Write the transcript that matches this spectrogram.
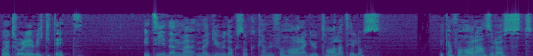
Och jag tror det är viktigt i tiden med, med Gud också kan vi få höra Gud tala till oss. Vi kan få höra hans röst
